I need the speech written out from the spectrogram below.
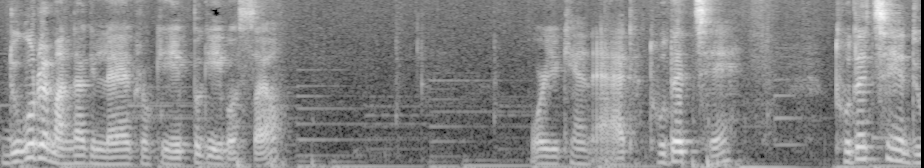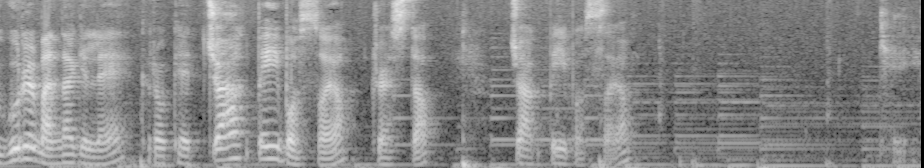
누구를 만나길래 그렇게 예쁘게 입었어요? Or you can add 도대체 도대체 누구를 만나길래 그렇게 쫙 빼입었어요? dressed up 쫙 빼입었어요? Okay.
